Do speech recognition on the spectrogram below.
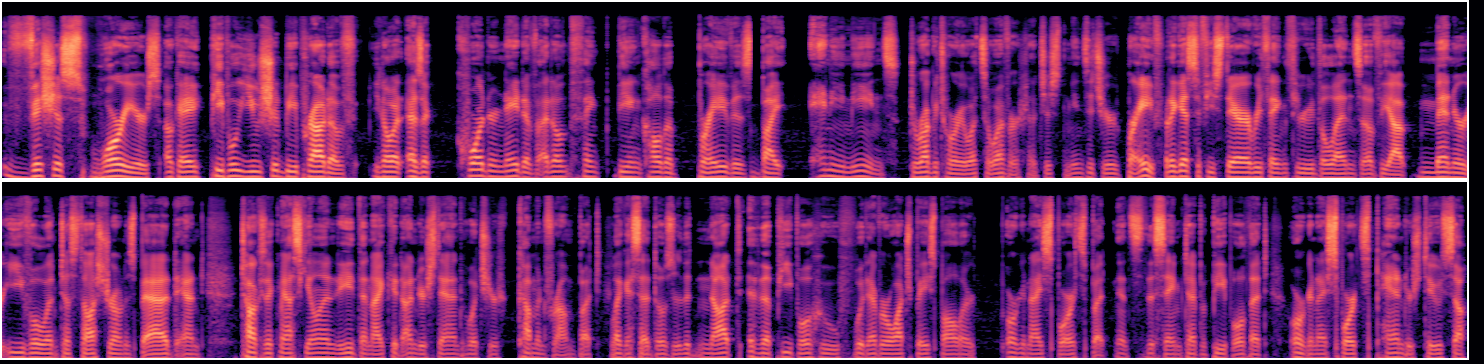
vicious warriors, okay? People you should be proud of. You know what? As a quarter native, I don't think being called a brave is by any means derogatory whatsoever. That just means that you're brave. But I guess if you stare everything through the lens of yeah, men are evil and testosterone is bad and toxic masculinity, then I could understand what you're coming from. But like I said, those are the, not the people who would ever watch baseball or organized sports, but it's the same type of people that organized sports panders to. So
